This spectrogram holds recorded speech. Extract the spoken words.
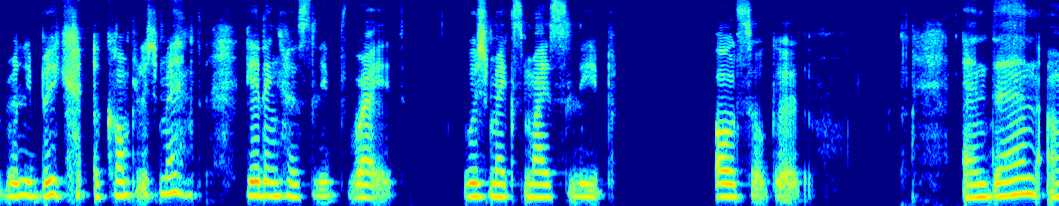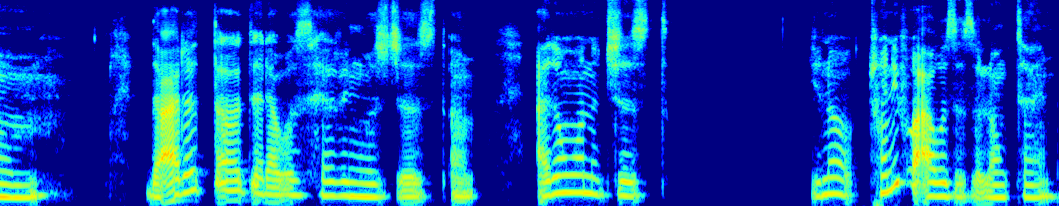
really big accomplishment getting her sleep right which makes my sleep also good. And then um the other thought that i was having was just um i don't want to just you know 24 hours is a long time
